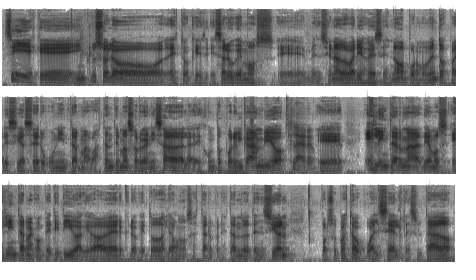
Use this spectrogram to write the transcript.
Sí, es que incluso lo, esto, que es algo que hemos eh, mencionado varias veces, ¿no? Por momentos parecía ser una interna bastante más organizada, la de Juntos por el Cambio. Claro. Eh, es la interna, digamos, es la interna competitiva que va a haber, creo que todos le vamos a estar prestando atención, por supuesto, cuál sea el resultado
